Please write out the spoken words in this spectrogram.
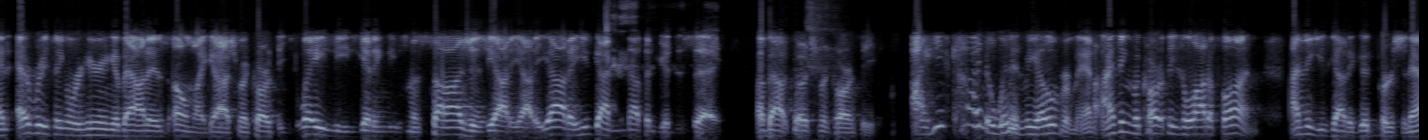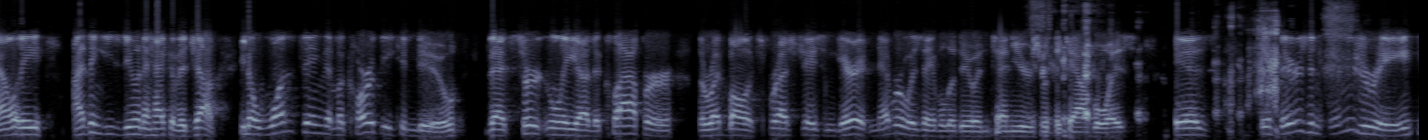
and everything we're hearing about is, oh my gosh, McCarthy's lazy. He's getting these massages, yada yada yada. He's got nothing good to say about Coach McCarthy. I, he's kind of winning me over, man. I think McCarthy's a lot of fun. I think he's got a good personality. I think he's doing a heck of a job. You know, one thing that McCarthy can do that certainly uh, the Clapper, the Red Ball Express, Jason Garrett never was able to do in 10 years with the Cowboys is if there's an injury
